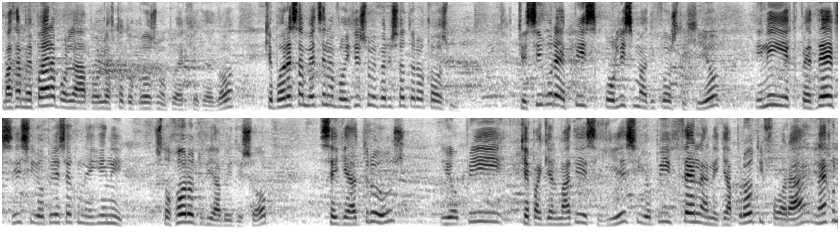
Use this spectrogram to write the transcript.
Μάθαμε πάρα πολλά από όλο αυτόν τον κόσμο που έρχεται εδώ και μπορέσαμε έτσι να βοηθήσουμε περισσότερο κόσμο. Και σίγουρα επίσης πολύ σημαντικό στοιχείο είναι οι εκπαιδεύσεις οι οποίες έχουν γίνει στον χώρο του Diabetes Shop σε γιατρούς οι οποίοι, και επαγγελματίες υγείας, οι οποίοι θέλανε για πρώτη φορά να έχουν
